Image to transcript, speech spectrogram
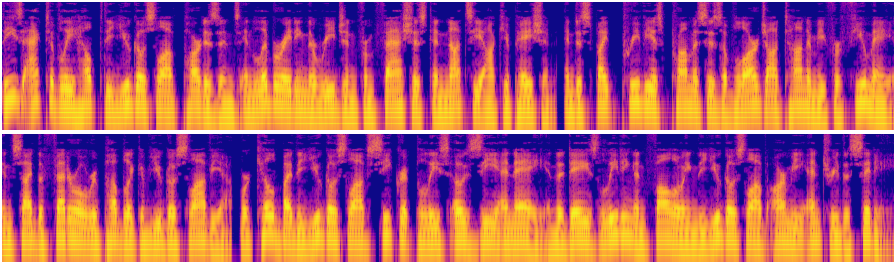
These actively helped the Yugoslav partisans in liberating the region from fascist and Nazi occupation, and despite previous promises of large autonomy for Fiume inside the Federal Republic of Yugoslavia, were killed by the Yugoslav secret police OZNA in the days leading and following the Yugoslav army entry the city.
